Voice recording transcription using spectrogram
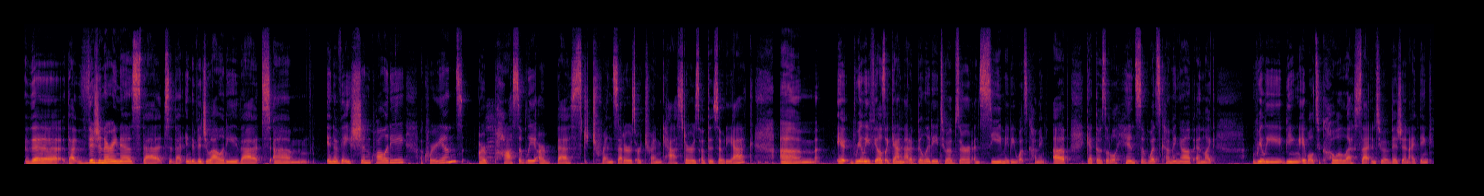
the that visionariness that that individuality that um, innovation quality aquarians are possibly our best trendsetters or trendcasters of the zodiac. Um, it really feels again that ability to observe and see maybe what's coming up, get those little hints of what's coming up, and like really being able to coalesce that into a vision i think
